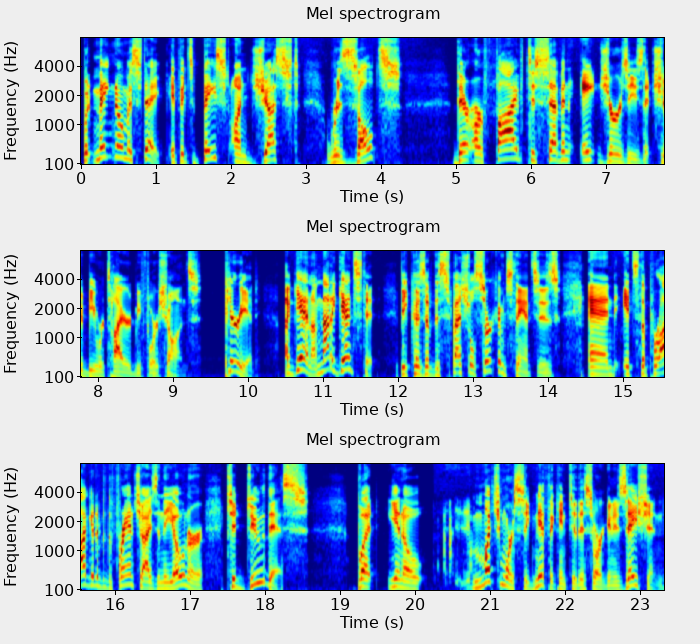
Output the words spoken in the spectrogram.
But make no mistake, if it's based on just results, there are five to seven, eight jerseys that should be retired before Sean's period. Again, I'm not against it because of the special circumstances, and it's the prerogative of the franchise and the owner to do this. But, you know, much more significant to this organization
